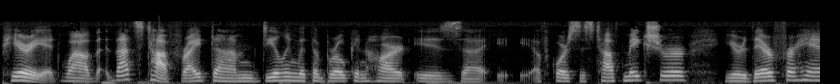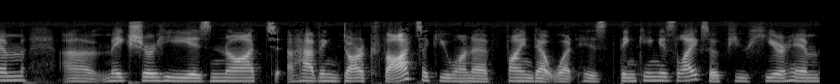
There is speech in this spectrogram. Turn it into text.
period? Wow, that's tough, right? Um, dealing with a broken heart is, uh, of course, is tough. Make sure you're there for him. Uh, make sure he is not having dark thoughts. Like you want to find out what his thinking is like. So if you hear him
